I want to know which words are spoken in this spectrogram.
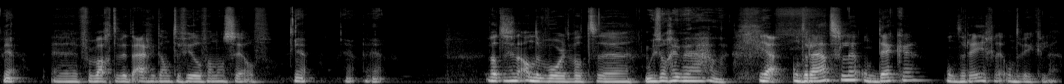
Ja. eh, verwachten we het eigenlijk dan te veel van onszelf. Ja, ja. Wat is een ander woord wat... eh, Moet je nog even herhalen. ja, ontraadselen, ontdekken, ontregelen, ontwikkelen.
